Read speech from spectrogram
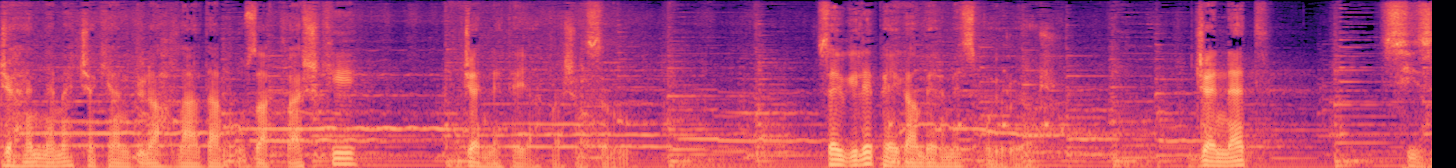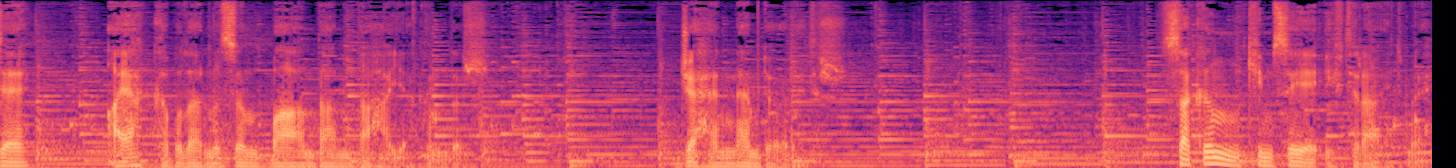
cehenneme çeken günahlardan uzaklaş ki, cennete yaklaşasın. Sevgili Peygamberimiz buyuruyor. Cennet, size ayakkabılarınızın bağından daha yakındır. Cehennem de öyledir. Sakın kimseye iftira etme.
